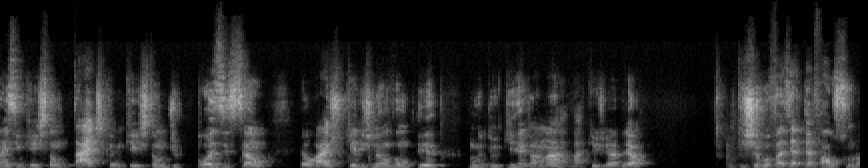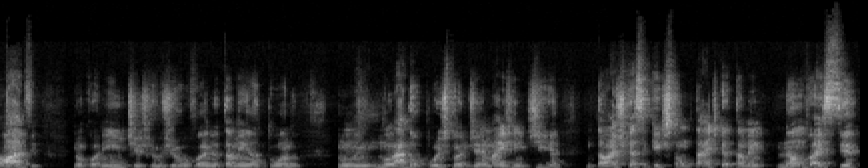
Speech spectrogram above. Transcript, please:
Mas em questão tática, em questão de posição, eu acho que eles não vão ter muito o que reclamar. Marquinhos Gabriel, que chegou a fazer até falso 9 no Corinthians, o Giovanni também atuando no, no lado oposto, onde ele mais rendia. Então acho que essa questão tática também não vai ser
